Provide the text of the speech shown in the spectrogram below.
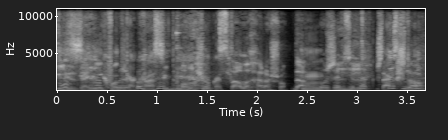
Из-за них вот как раз и будем чокать. Стало хорошо. Да. Уже все так. Что?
